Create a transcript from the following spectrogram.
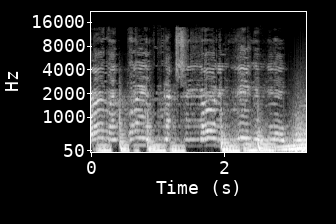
I'm like, flexion on a nigga, yeah.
